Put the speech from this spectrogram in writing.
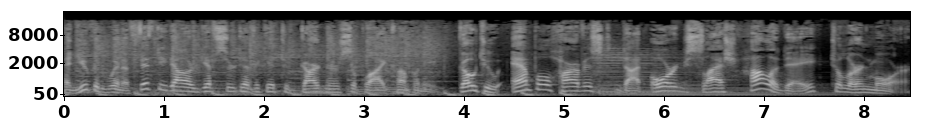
and you could win a $50 gift certificate to Gardner Supply Company. Go to ampleharvest.org slash holiday to learn more.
